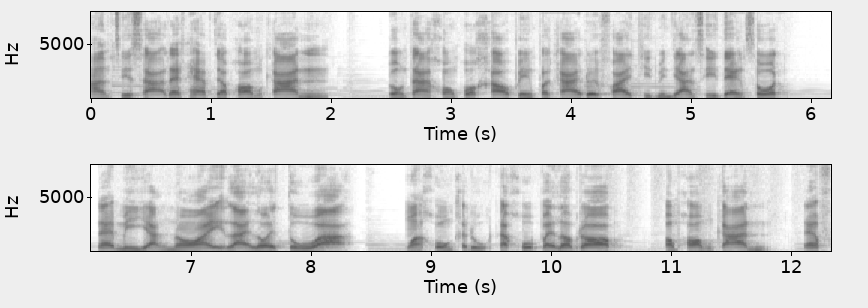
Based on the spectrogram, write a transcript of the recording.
หันศีรษะได้แทบจะพร้อมกันดวงตาของพวกเขาเปล่งประกายด้วยไฟจิตวิญญาณสีแดงสด และมีอย่างน้อยหลายร้อยตัว หัวโครงกระดูกตะคุบไปรอบๆ พร้อมๆกัน และไฟ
